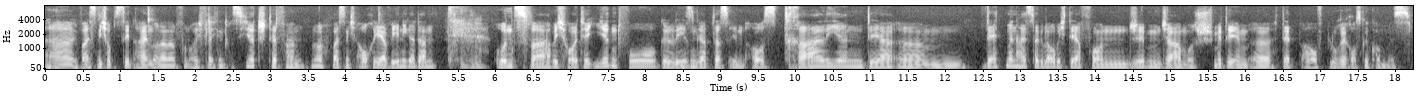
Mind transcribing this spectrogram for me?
Äh, ich weiß nicht, ob es den einen oder anderen von euch vielleicht interessiert. Stefan, ne, weiß nicht, auch eher weniger dann. Mhm. Und zwar habe ich heute irgendwo gelesen gehabt, dass in Australien der ähm, Deadman heißt er, glaube ich, der von Jim Jarmusch mit dem äh, Depp auf Blu-ray rausgekommen ist.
